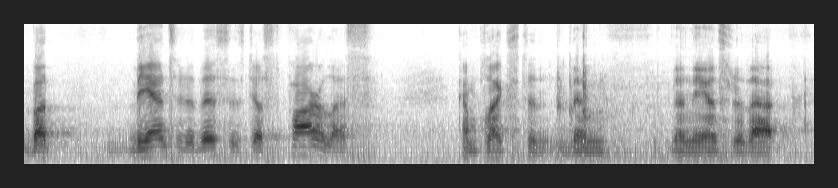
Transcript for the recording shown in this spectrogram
but the answer to this is just far less complex to, than, than the answer to that.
